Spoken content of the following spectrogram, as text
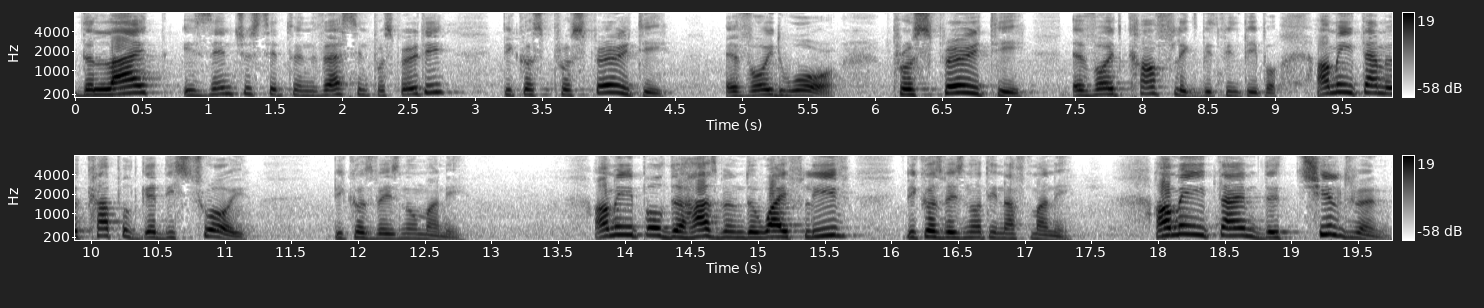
the light is interested to invest in prosperity because prosperity avoid war. Prosperity avoid conflict between people. How many times a couple get destroyed because there is no money? How many people the husband and the wife leave because there is not enough money? How many times the children,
